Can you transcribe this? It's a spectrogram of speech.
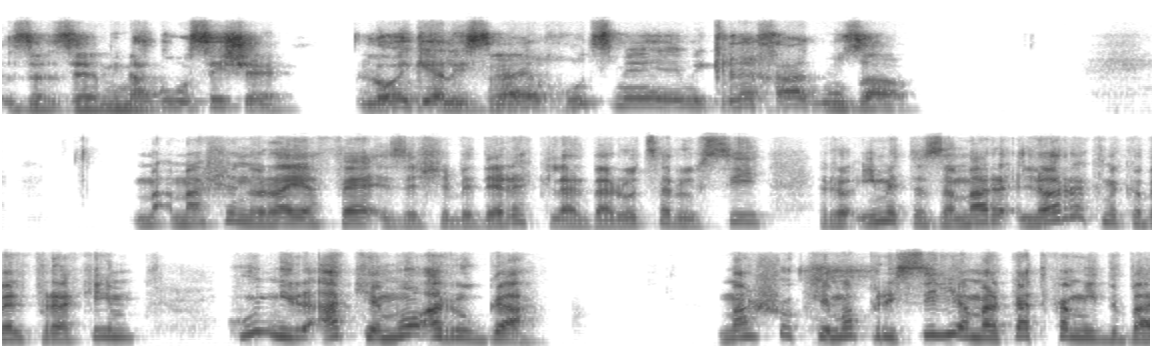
זה, זה מנהג רוסי שלא הגיע לישראל, חוץ ממקרה אחד מוזר. מה שנורא יפה זה שבדרך כלל בערוץ הרוסי רואים את הזמר לא רק מקבל פרחים, הוא נראה כמו ערוגה. משהו כמו פריסיליה מלכת המדבר,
